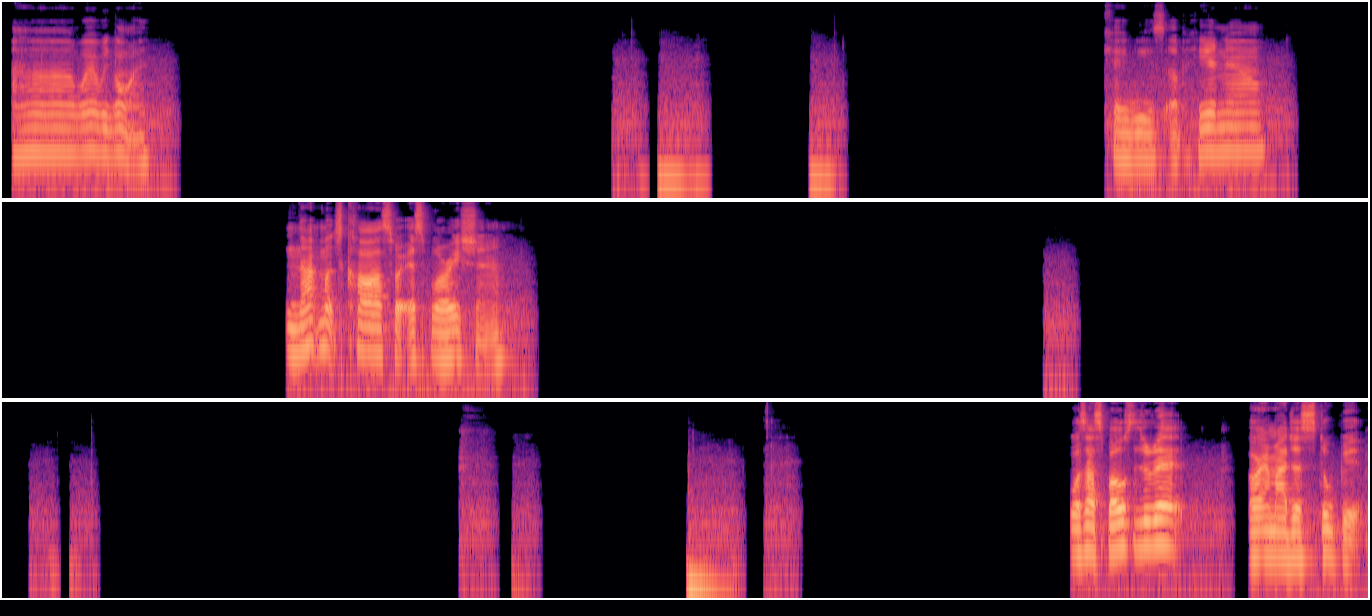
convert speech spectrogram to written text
Uh, where are we going? Okay, we's up here now. Not much cause for exploration. Was I supposed to do that? Or am I just stupid?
